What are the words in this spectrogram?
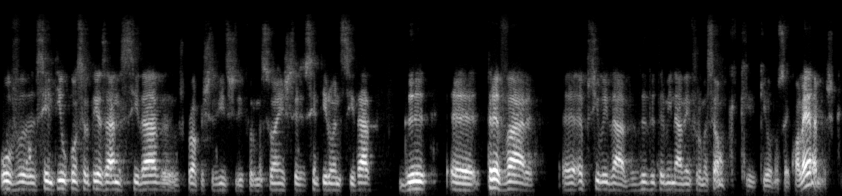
houve, sentiu com certeza a necessidade, os próprios serviços de informações sentiram a necessidade de uh, travar uh, a possibilidade de determinada informação, que, que, que, eu não sei qual era, mas que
